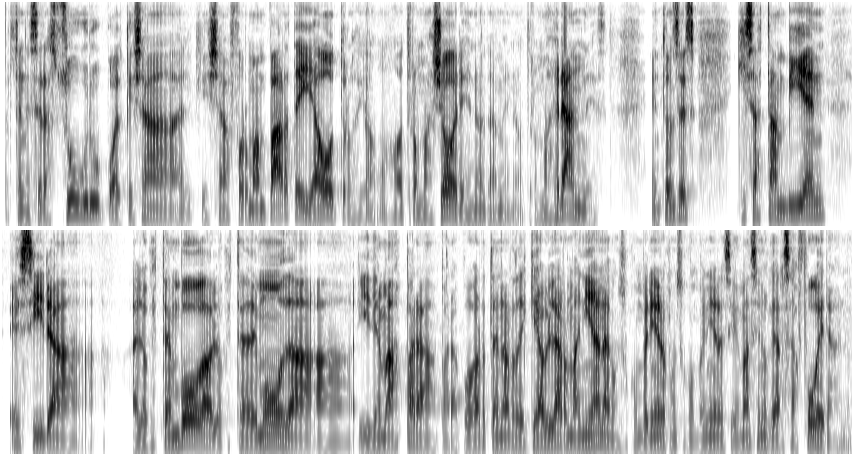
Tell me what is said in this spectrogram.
Pertenecer a su grupo, al que ya, al que ya forman parte, y a otros, digamos, a otros mayores, ¿no? También, a otros más grandes. Entonces, quizás también es ir a, a lo que está en boga, a lo que está de moda a- y demás para, para poder tener de qué hablar mañana con sus compañeros, con sus compañeras y demás, y no quedarse afuera, ¿no?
